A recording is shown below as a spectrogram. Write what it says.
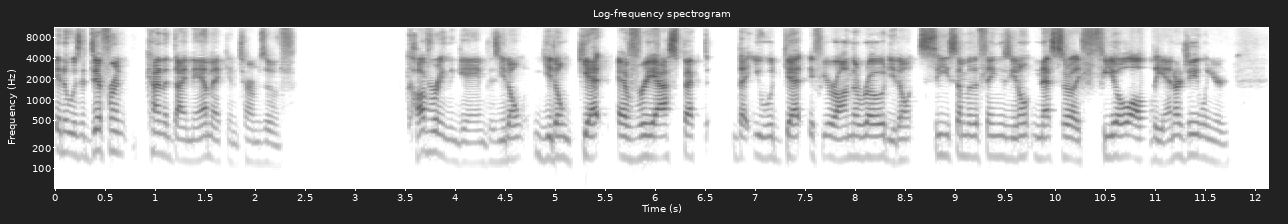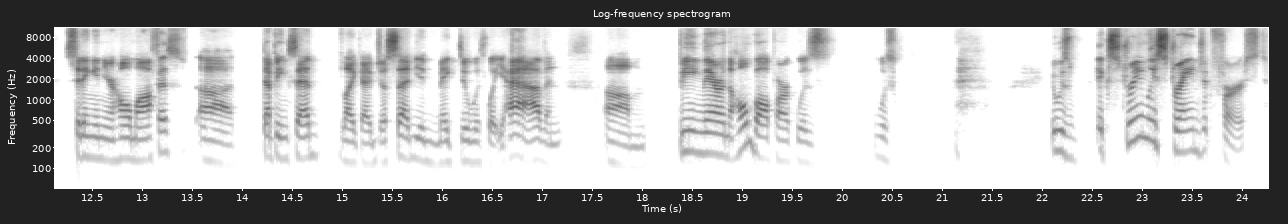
and it was a different kind of dynamic in terms of covering the game because you don't you don't get every aspect that you would get if you're on the road. You don't see some of the things. You don't necessarily feel all the energy when you're sitting in your home office. Uh, that being said, like I just said, you'd make do with what you have, and um, being there in the home ballpark was was it was extremely strange at first,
